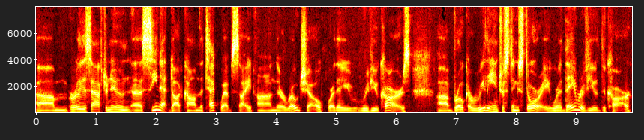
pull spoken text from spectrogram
Um, early this afternoon, uh, CNET.com, the tech website on their roadshow where they review cars, uh, broke a really interesting story where they reviewed the car.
